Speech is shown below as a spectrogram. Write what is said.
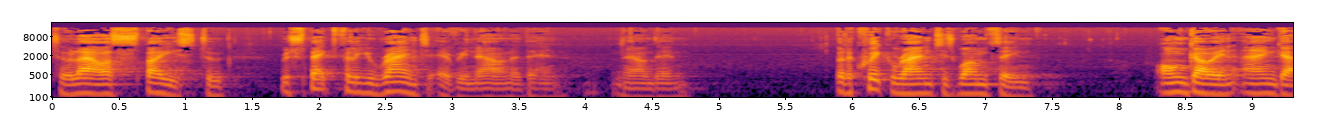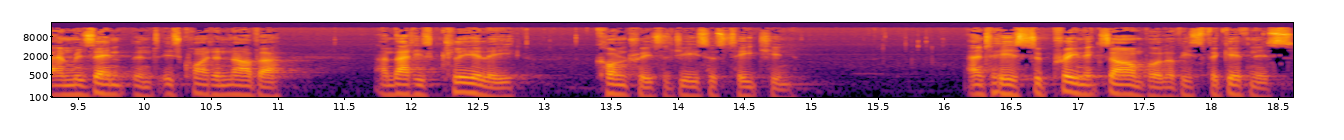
to allow us space to respectfully rant every now and then. Now and then. But a quick rant is one thing. Ongoing anger and resentment is quite another, and that is clearly contrary to Jesus' teaching and to his supreme example of his forgiveness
